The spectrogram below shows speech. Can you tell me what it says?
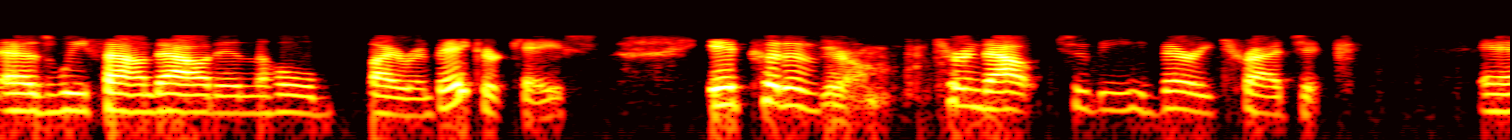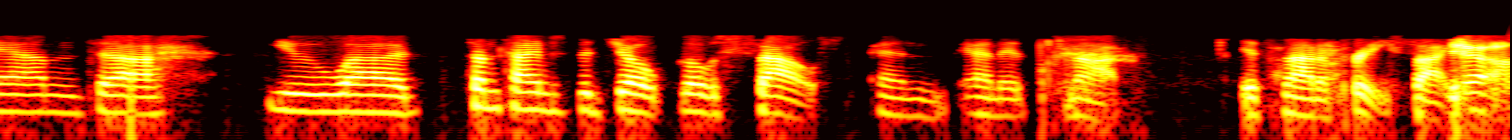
as we found out in the whole Byron Baker case it could have Yeah. turned out to be very tragic. And uh you uh sometimes the joke goes south and and it's not it's not a pretty sight Yeah,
